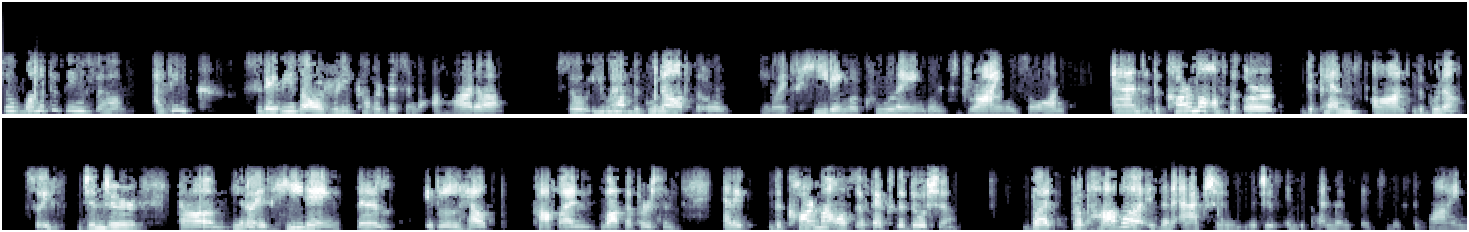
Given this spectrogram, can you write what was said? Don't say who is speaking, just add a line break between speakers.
So one of the things um, I think Sudevi has already covered this in the Ahara. So you have the guna of the herb, you know, it's heating or cooling or it's drying and so on. And the karma of the herb depends on the guna. So if ginger, um, you know, is heating, then it'll help kapha and vata person. And it, the karma also affects the dosha. But prabhava is an action which is independent, it's mystifying,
